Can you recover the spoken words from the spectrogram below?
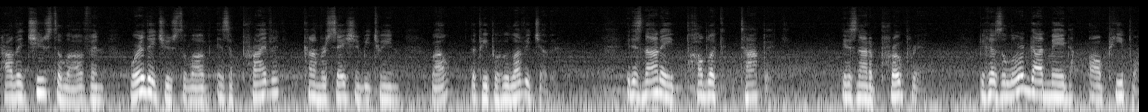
how they choose to love and where they choose to love is a private conversation between, well, the people who love each other. It is not a public topic. It is not appropriate because the Lord God made all people.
